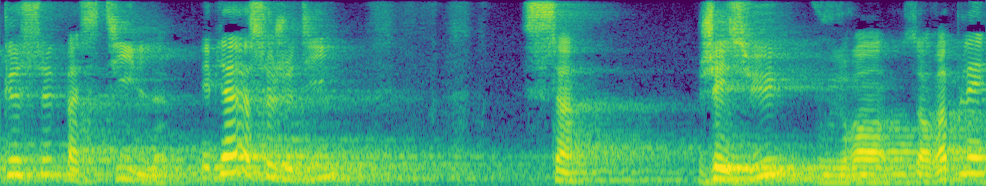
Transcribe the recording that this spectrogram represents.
que se passe-t-il? Eh bien, ce jeudi, Saint Jésus, vous vous en rappelez,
